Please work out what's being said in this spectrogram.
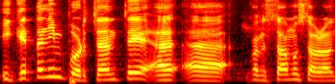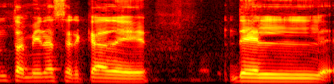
Y qué tan importante, cuando estábamos hablando también acerca de del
